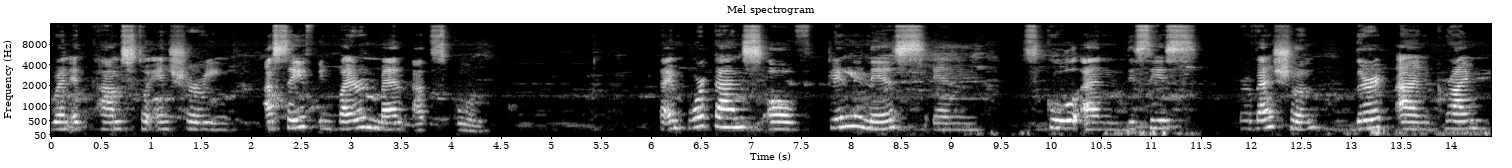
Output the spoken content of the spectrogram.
when it comes to ensuring a safe environment at school. The importance of cleanliness in school and disease prevention, dirt and crime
